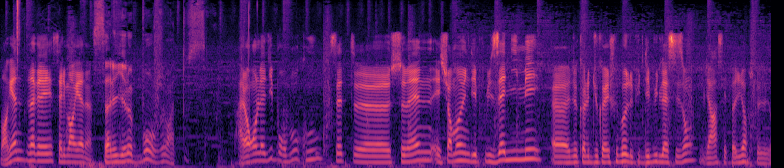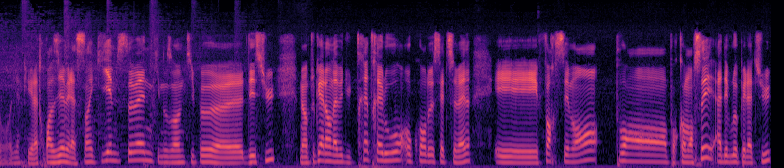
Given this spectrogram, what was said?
Morgan Lagré. Salut Morgan. Salut Yellow, bonjour à tous. Alors on l'a dit pour beaucoup, cette euh, semaine est sûrement une des plus animées euh, du college football depuis le début de la saison. On dira c'est pas dur parce qu'on va dire qu'il y a la troisième et la cinquième semaine qui nous ont un petit peu euh, déçus. Mais en tout cas là on avait du très très lourd au cours de cette semaine et forcément pour, pour commencer à développer là-dessus,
